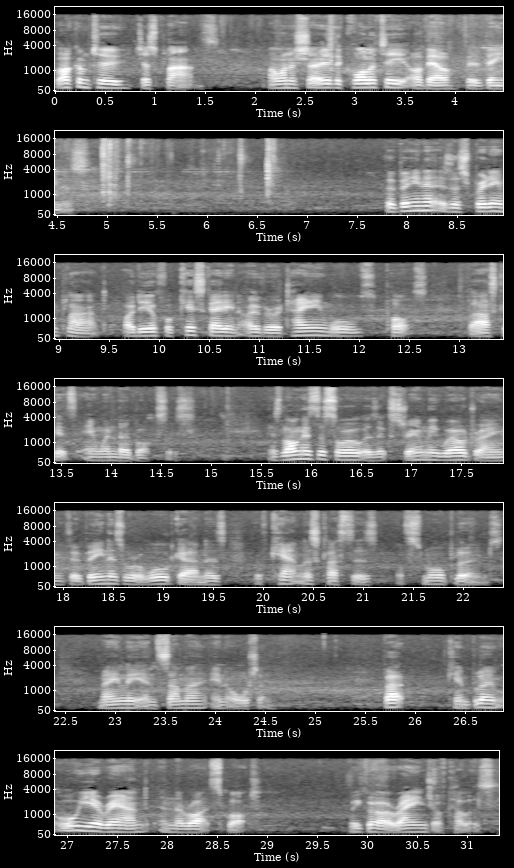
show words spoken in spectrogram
Welcome to Just Plants. I want to show you the quality of our verbenas. Verbena is a spreading plant, ideal for cascading over retaining walls, pots, baskets and window boxes. As long as the soil is extremely well drained, verbenas will reward gardeners with countless clusters of small blooms, mainly in summer and autumn, but can bloom all year round in the right spot. We grow a range of colours.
